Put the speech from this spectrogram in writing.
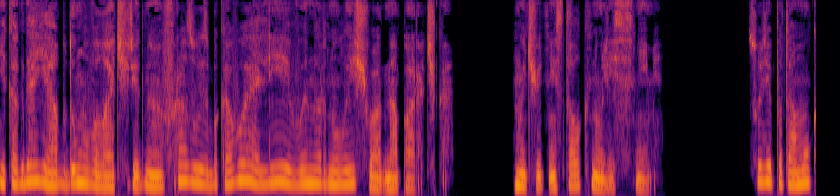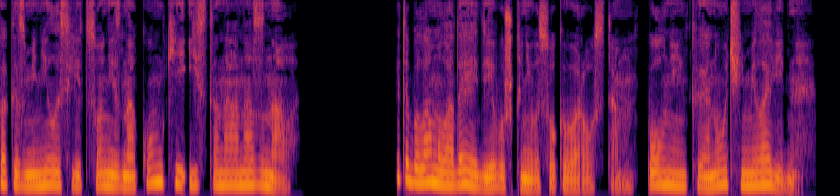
И когда я обдумывала очередную фразу, из боковой аллеи вынырнула еще одна парочка. Мы чуть не столкнулись с ними. Судя по тому, как изменилось лицо незнакомки, Истона она знала. Это была молодая девушка невысокого роста, полненькая, но очень миловидная.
